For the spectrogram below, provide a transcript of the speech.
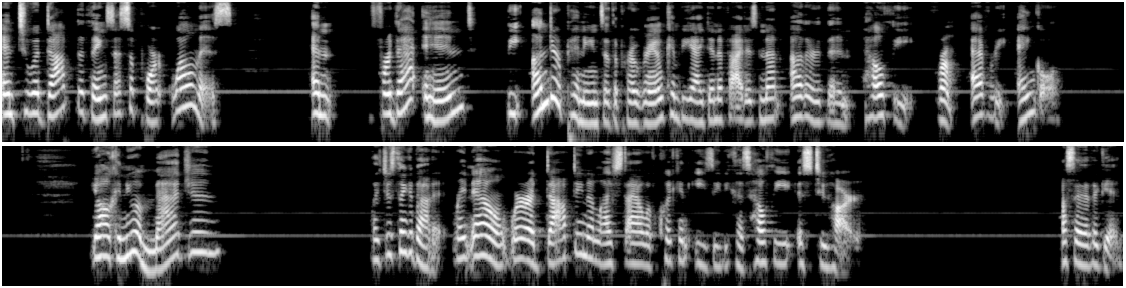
and to adopt the things that support wellness. And for that end, the underpinnings of the program can be identified as none other than healthy from every angle. Y'all, can you imagine? Like, just think about it. Right now, we're adopting a lifestyle of quick and easy because healthy is too hard. I'll say that again.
